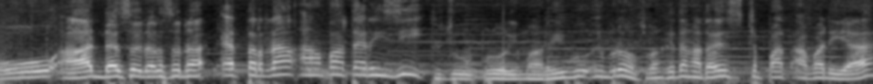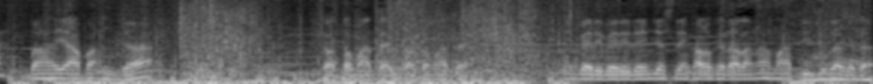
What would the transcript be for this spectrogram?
Oh ada saudara-saudara. Eternal Alpha Terizi 75 ribu nih bro. Cuman kita nggak tahu ya secepat apa dia Bahaya apa enggak. Coto mate, coto mate. Ini very very dangerous nih. Kalau kita lengah mati juga kita.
